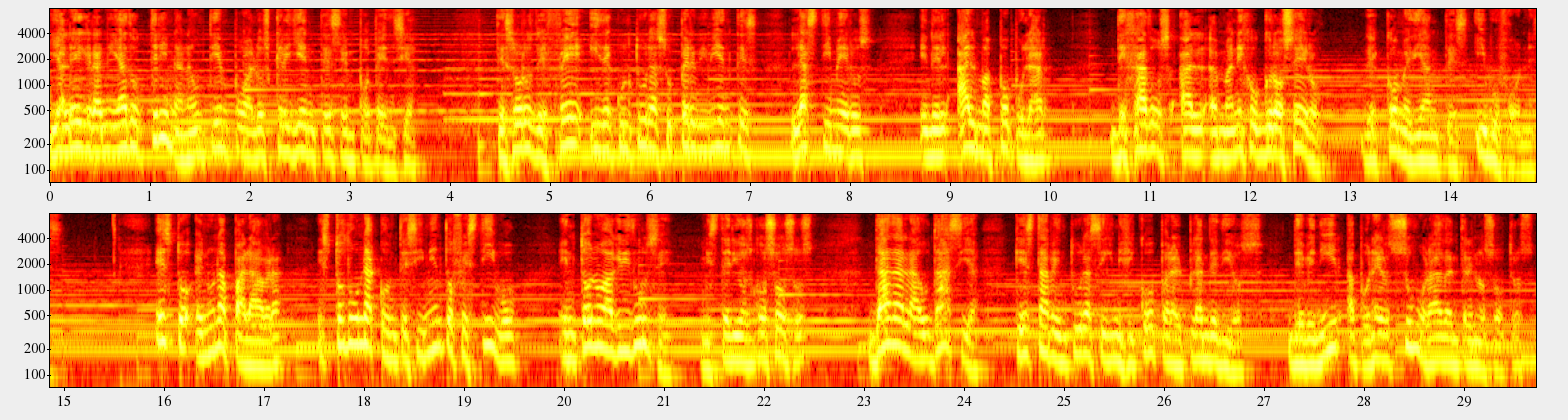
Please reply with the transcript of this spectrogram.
y alegran y adoctrinan a un tiempo a los creyentes en potencia. Tesoros de fe y de cultura supervivientes lastimeros en el alma popular, dejados al manejo grosero de comediantes y bufones. Esto, en una palabra, es todo un acontecimiento festivo en tono agridulce, misterios gozosos, dada la audacia que esta aventura significó para el plan de Dios de venir a poner su morada entre nosotros.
